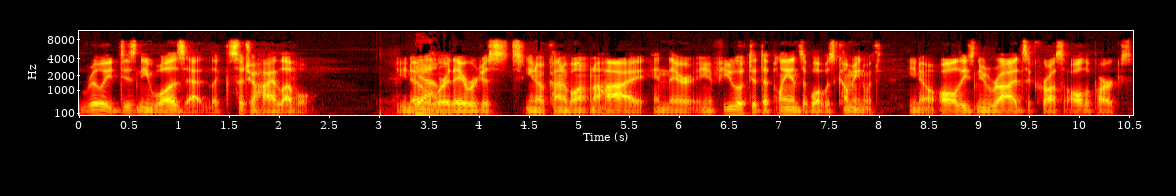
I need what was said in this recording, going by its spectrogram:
really Disney was at like such a high level. You know, Yeah. where they were just, you know, kind of on a high and there if you looked at the plans of what was coming with, you know, all these new rides across all the parks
